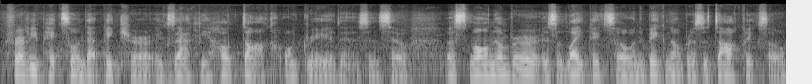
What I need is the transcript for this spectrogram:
for every pixel in that picture exactly how dark or gray it is. And so a small number is a light pixel and a big number is a dark pixel.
